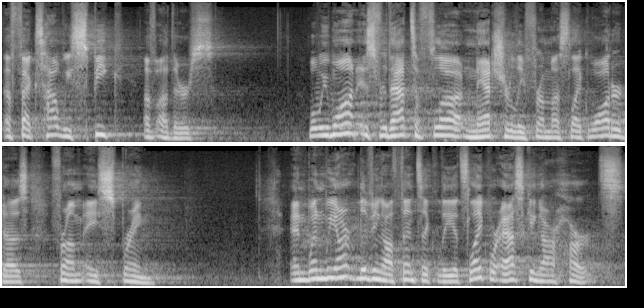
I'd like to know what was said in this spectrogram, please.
affects how we speak of others. What we want is for that to flow out naturally from us, like water does from a spring. And when we aren't living authentically, it's like we're asking our hearts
